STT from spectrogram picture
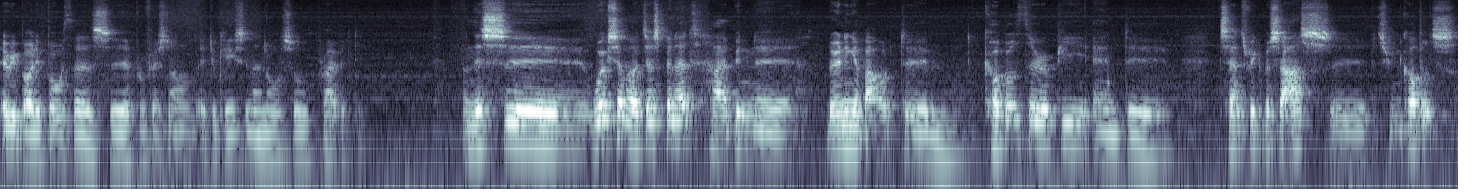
everybody both as uh, professional education and also privately. On this uh, workshop I've just been at, I've been uh, learning about um, couple therapy and uh, tantric massage uh, between couples.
